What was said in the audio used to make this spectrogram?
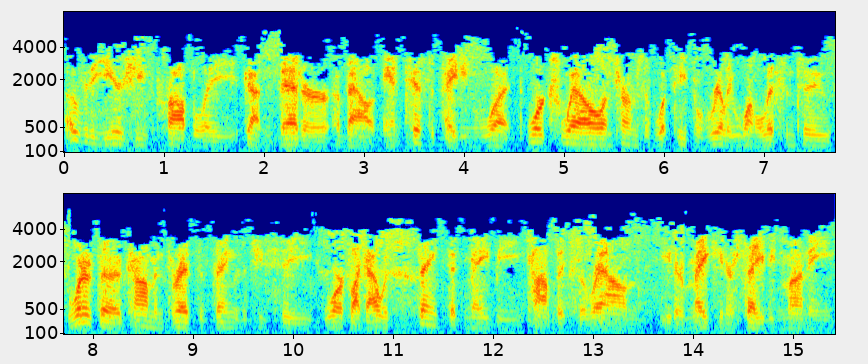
Over the years, you've probably gotten better about anticipating what works well in terms of what people really want to listen to. What are the common threads of things that you see work? Like I would think that maybe topics around either making or saving money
